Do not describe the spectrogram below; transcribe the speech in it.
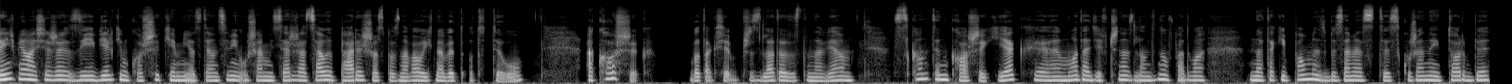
Jane śmiała się, że z jej wielkim koszykiem i odstającymi uszami Serge'a cały Paryż rozpoznawał ich nawet od tyłu. A koszyk bo tak się przez lata zastanawiałam, skąd ten koszyk, jak e, młoda dziewczyna z Londynu wpadła na taki pomysł, by zamiast skórzanej torby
